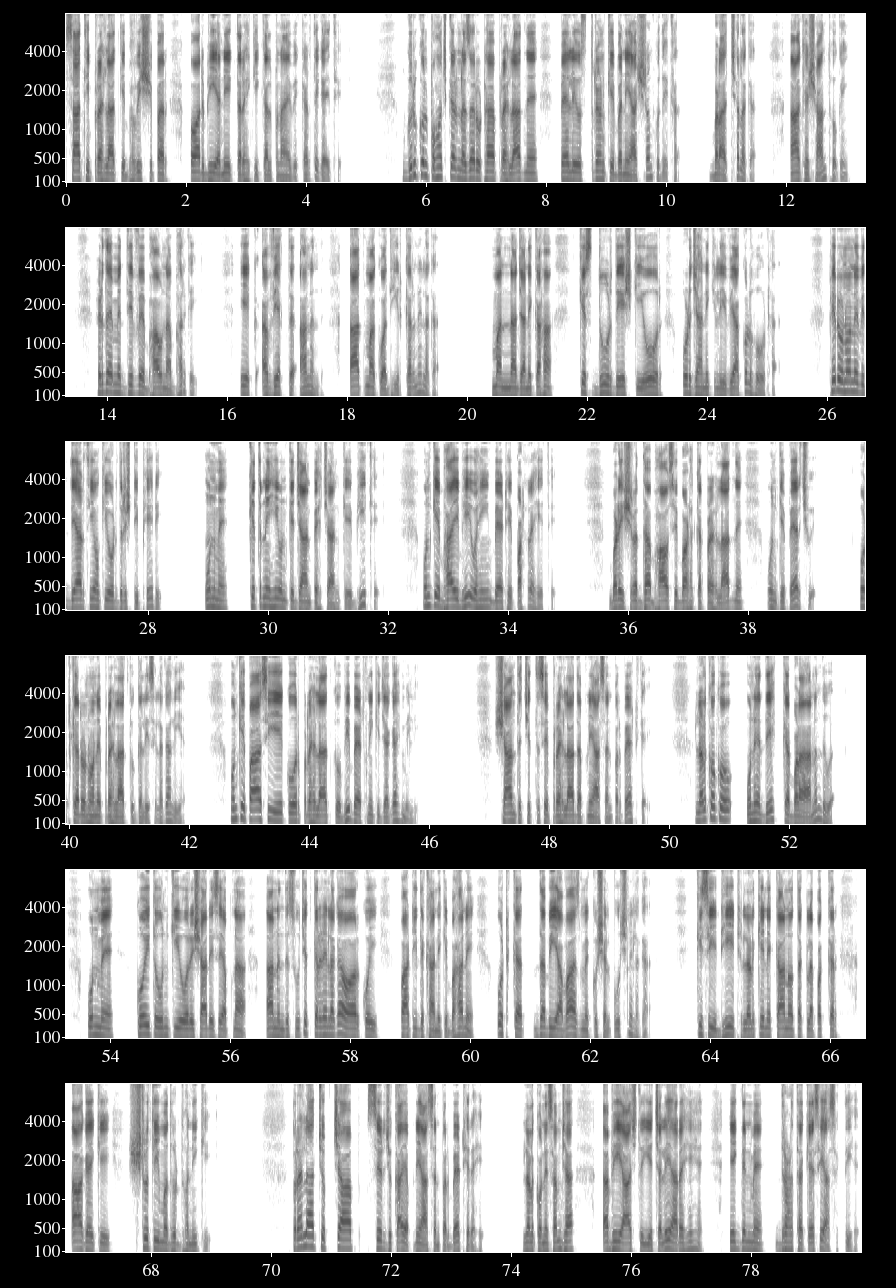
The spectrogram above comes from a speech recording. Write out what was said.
साथ ही प्रहलाद के भविष्य पर और भी अनेक तरह की कल्पनाएँ वे करते गए थे। गुरुकुल पहुंचकर नज़र उठा प्रहलाद ने पहले उस तृण के बने आश्रम को देखा। बड़ा अच्छा लगा। आँखें शांत हो गईं। हृदय में दिव्य भावना भर गई। एक अव्यक्त आनंद आत्मा को अधीर करने लगा। मन न जाने कहाँ, किस दूर देश की ओर उड़ जाने के लिए व्याकुल हो उठा। फिर उन्होंने विद्यार्थियों की ओर दृष्टि फेरी। उनमें कितने ही उनके जान पहचान के भी थे। उनके भाई भी वहीं बैठे पढ़ रहे थे। बड़े श्रद्धा भाव से बढ़कर प्रहलाद ने उनके पैर छुए। उठकर उन्होंने प्रहलाद को गले से लगा लिया। उनके पास ही एक और प्रहलाद को भी बैठने की जगह मिली। शांत चित्त से प्रहलाद अपने आसन पर बैठ गए। लड़कों को उन्हें देखकर बड़ा आनंद हुआ। उनमें कोई तो उनकी ओर इशारे से अपना आनंद सूचित करने लगा और कोई पार्टी दिखाने के बहाने उठकर दबी आवाज़ में कुशल पूछने लगा। किसी ढीठ लड़के ने कानों तक लपक कर आ गए कि श्रुति मधुर ध्वनि की। प्रहलाद चुपचाप सिर झुकाए अपने आसन पर बैठे रहे। लड़कों ने समझा, अभी आज तो ये चले आ रहे हैं। एक दिन में दृढ़ता कैसे आ सकती है?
